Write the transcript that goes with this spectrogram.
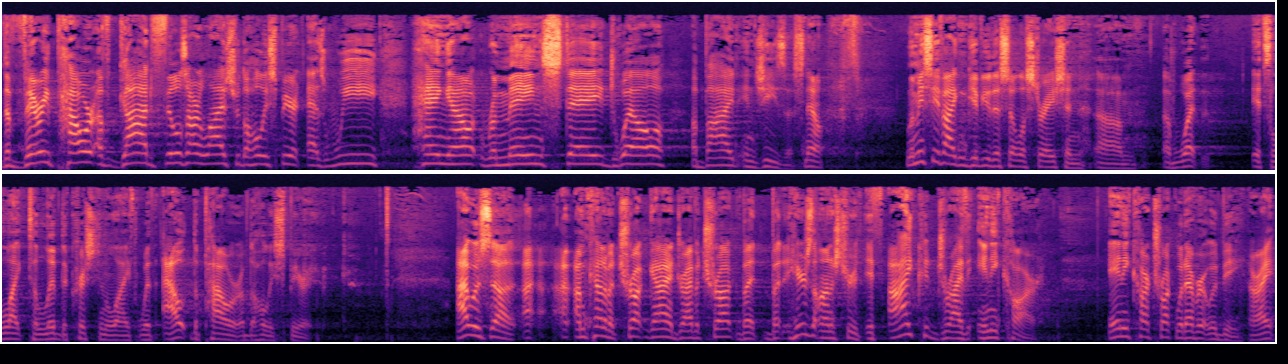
The very power of God fills our lives through the Holy Spirit as we hang out, remain, stay, dwell, abide in Jesus. Now, let me see if I can give you this illustration um, of what it's like to live the Christian life without the power of the Holy Spirit. I was, uh, I, am kind of a truck guy. I drive a truck, but, but here's the honest truth. If I could drive any car, any car, truck, whatever it would be, all right,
